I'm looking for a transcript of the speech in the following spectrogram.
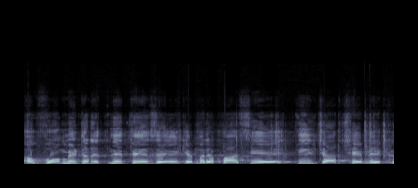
اب وہ میٹر اتنے تیز ہیں کہ میرے پاس یہ تین چار چھ میں ایک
